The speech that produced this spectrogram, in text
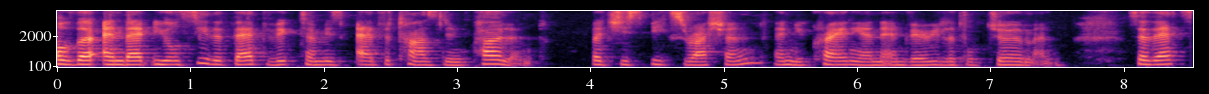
although, and that you'll see that that victim is advertised in Poland, but she speaks Russian and Ukrainian and very little German. So that's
